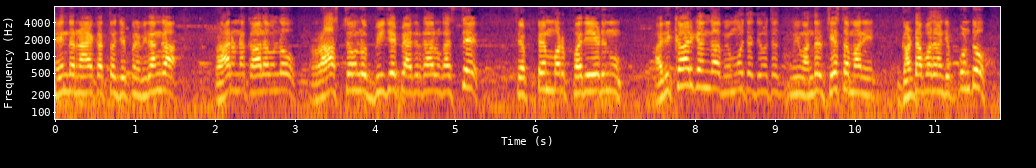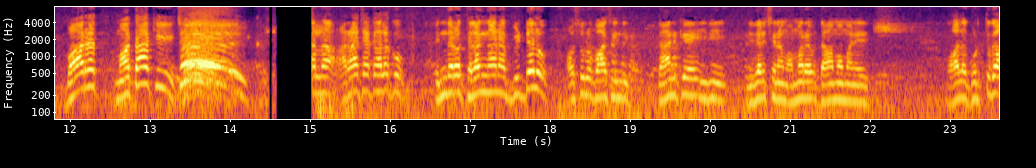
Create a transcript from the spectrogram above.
కేంద్ర నాయకత్వం చెప్పిన విధంగా రానున్న కాలంలో రాష్ట్రంలో బీజేపీ అధికారంలోకి వస్తే సెప్టెంబర్ పదిహేడును అధికారికంగా విమోచన దినోత్సవం మేము అందరం చేస్తామని గంటాపదం చెప్పుకుంటూ భారత్ మాతాకి వాళ్ళ అరాచకాలకు ఎందరో తెలంగాణ బిడ్డలు అసలు బాసింది దానికే ఇది నిదర్శనం అమరధామం అనేది. వాళ్ళ గుర్తుగా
